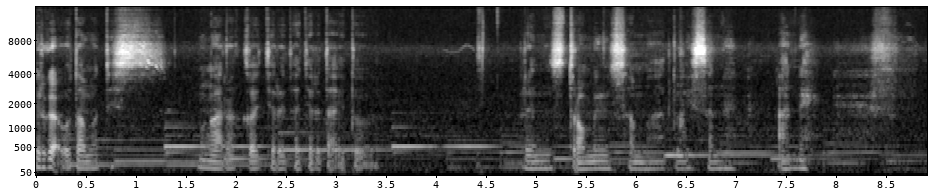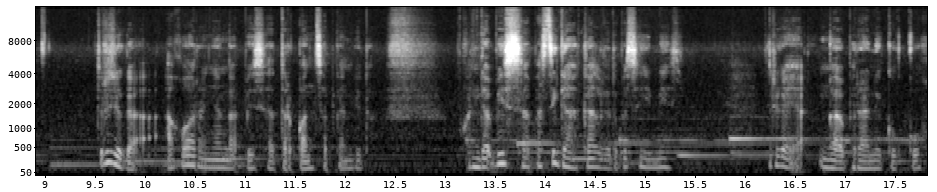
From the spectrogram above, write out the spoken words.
jadi kayak otomatis mengarah ke cerita-cerita itu. Brainstorming sama tulisannya aneh. Terus juga aku orangnya nggak bisa terkonsep kan gitu. Bukan nggak bisa pasti gagal gitu pasti miss. Jadi kayak nggak berani kukuh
